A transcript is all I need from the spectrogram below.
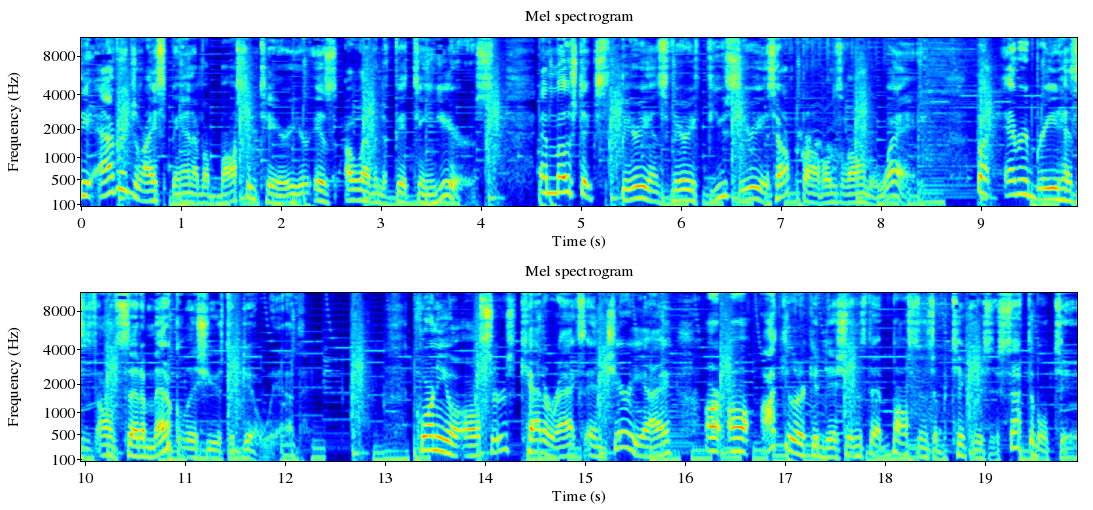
The average lifespan of a Boston Terrier is 11 to 15 years, and most experience very few serious health problems along the way. But every breed has its own set of medical issues to deal with. Corneal ulcers, cataracts, and cherry eye are all ocular conditions that Bostons are particularly susceptible to.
